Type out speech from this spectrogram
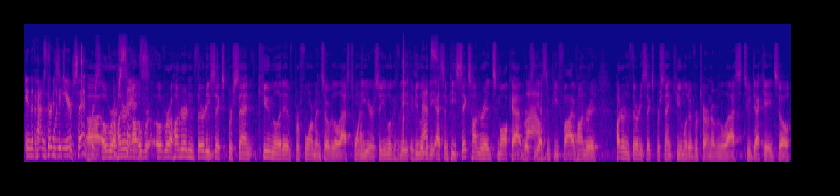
in the past 20 years? Uh, over, 100, over, over 136 percent cumulative performance over the last 20 years. So you look at the if you look That's, at the S&P 600 small cap versus wow. the S&P 500. 136% cumulative return over the last two decades. So,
